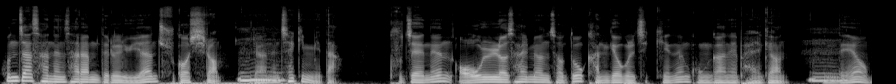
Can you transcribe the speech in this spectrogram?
혼자 사는 사람들을 위한 주거 실험이라는 음. 책입니다. 부제는 어울려 살면서도 간격을 지키는 공간의 발견인데요. 음.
